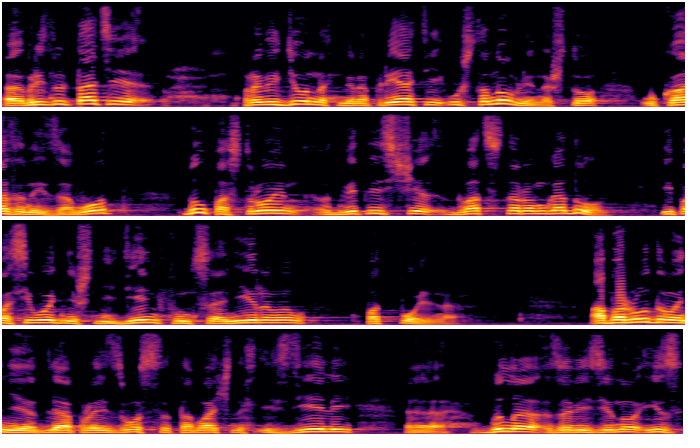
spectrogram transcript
Э, в результате проведенных мероприятий установлено, что указанный завод – был построен в 2022 году и по сегодняшний день функционировал подпольно. Оборудование для производства табачных изделий э, было завезено из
